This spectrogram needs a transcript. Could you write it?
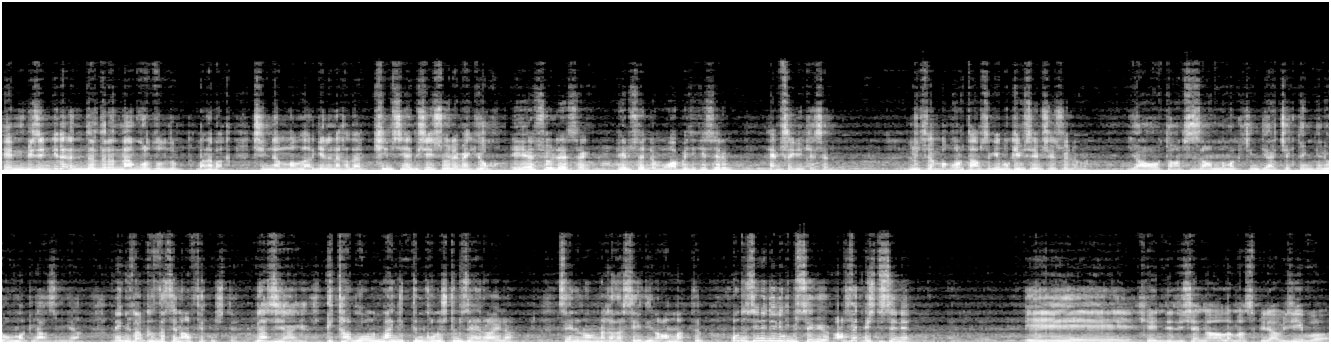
hem bizimkilerin dırdırından kurtuldum. Bana bak, Çin'den mallar gelene kadar kimseye bir şey söylemek yok. Eğer söylersen hem seninle muhabbeti keserim, hem seni keserim. Lütfen bak ortağımsın gibi bu kimseye bir şey söyleme. Ya ortağım sizi anlamak için gerçekten deli olmak lazım ya. Ne güzel kız da seni affetmişti. Nasıl yani? E tabii oğlum ben gittim konuştum Zehra'yla. Senin onu ne kadar sevdiğini anlattım. O da seni deli gibi seviyor. Affetmişti seni. Ee, kendi düşen ağlamaz pilavcı bu.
